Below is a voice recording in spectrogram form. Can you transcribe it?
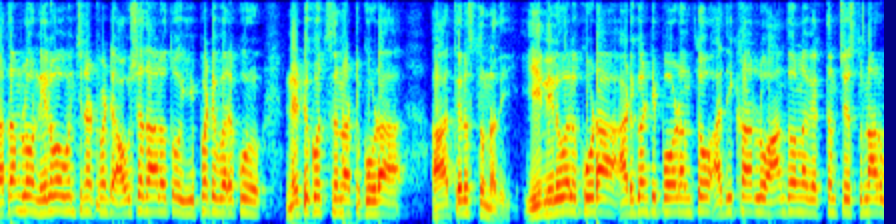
గతంలో నిల్వ ఉంచినటువంటి ఔషధాలతో ఇప్పటి వరకు నెట్టుకొస్తున్నట్టు కూడా తెలుస్తున్నది. ఈ నిల్వలు కూడా అడుగంటిపోవడంతో అధికారులు ఆందోళన వ్యక్తం చేస్తున్నారు.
